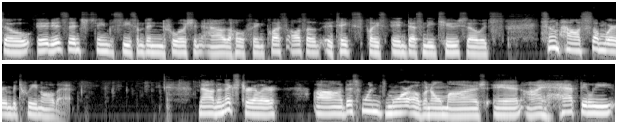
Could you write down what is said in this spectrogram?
so it is interesting to see something fruition out of the whole thing. Plus, also, it takes place in Destiny 2, so it's somehow somewhere in between all that. Now, the next trailer, uh, this one's more of an homage, and I happily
